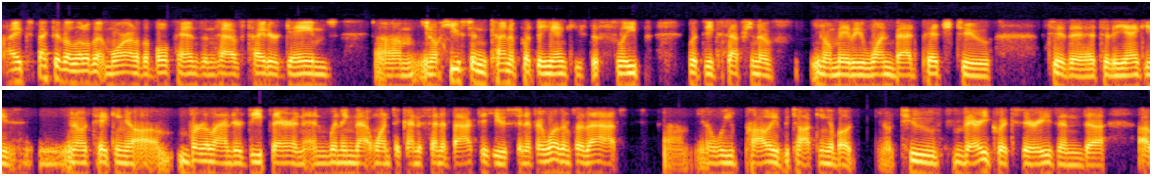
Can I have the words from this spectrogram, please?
I expected a little bit more out of the bullpens and have tighter games. Um, you know, Houston kind of put the Yankees to sleep, with the exception of you know maybe one bad pitch to to the to the Yankees, you know, taking a um, Verlander deep there and, and winning that one to kind of send it back to Houston. If it wasn't for that, um, you know, we'd probably be talking about you know two very quick series and uh, a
